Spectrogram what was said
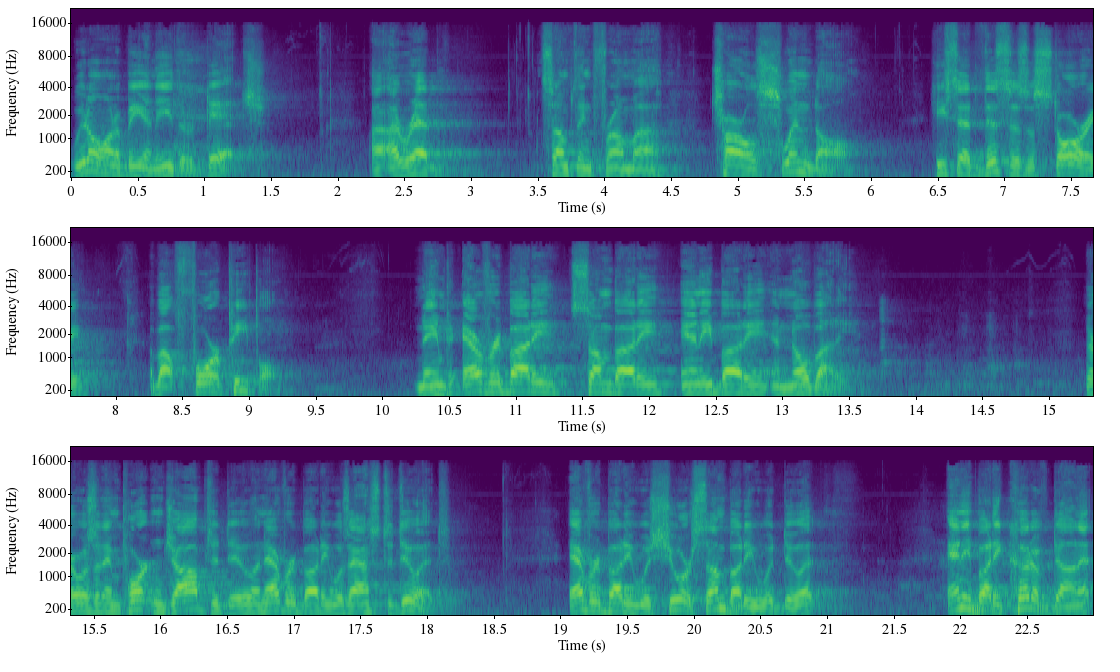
We don't want to be in either ditch. I, I read something from uh, Charles Swindoll. He said, This is a story about four people named everybody, somebody, anybody, and nobody. There was an important job to do, and everybody was asked to do it. Everybody was sure somebody would do it. Anybody could have done it,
